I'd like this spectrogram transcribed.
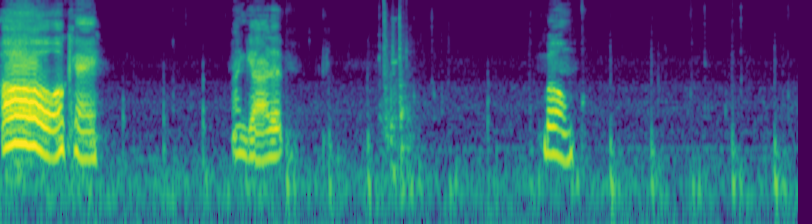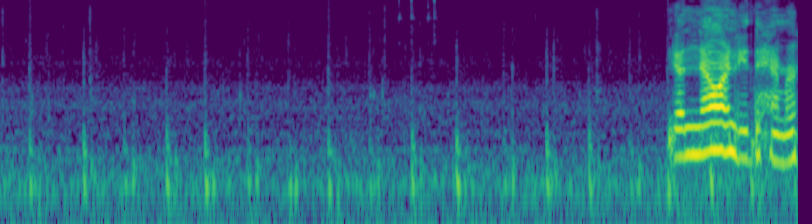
Oh, okay. I got it. Boom. Yeah, now I need the hammer.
